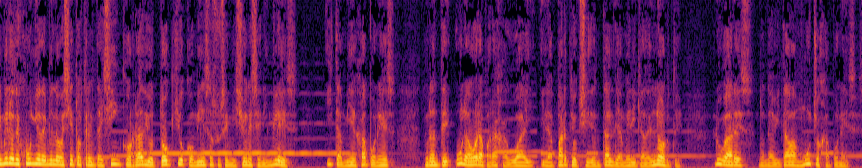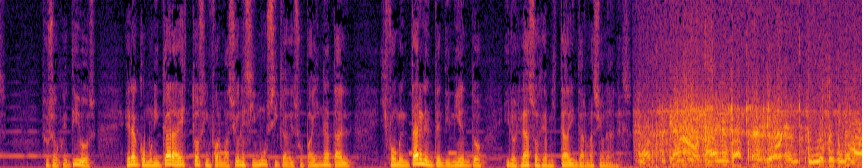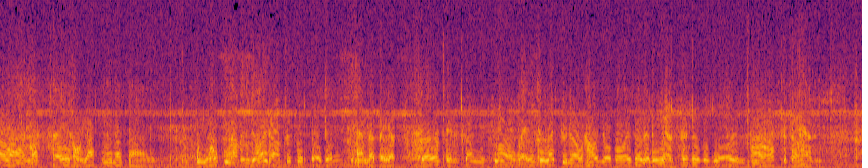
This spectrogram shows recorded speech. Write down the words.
El primero de junio de 1935, Radio Tokio comienza sus emisiones en inglés y también japonés durante una hora para Hawái y la parte occidental de América del Norte, lugares donde habitaban muchos japoneses. Sus objetivos eran comunicar a estos informaciones y música de su país natal y fomentar el entendimiento y los lazos de amistad internacionales. We hope you have enjoyed our Christmas program and that they have served in some small way to let you know how your boys are living as prisoners of war in far-off Japan.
